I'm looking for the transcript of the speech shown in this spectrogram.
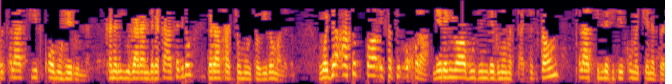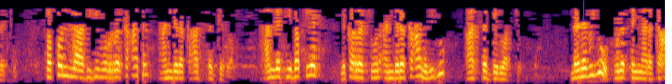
ወጥላት ፊት ቆሙ ሄዱና ከነብዩ ጋር አንድ ረክዓ ሰግደው በራሳቸው ሞልተው ሄደው ማለት ነው። ወጃአት ጣኢፈት ኡኽራ ሌላኛዋ ቡድን ደግሞ መጣች። እስካሁን ጥላት ፊት ለፊት የቆመች የነበረችው ፈሰላ ቢሂም ረክዓተ አንድ ረክዓ አሰገዷል። አለቲ በቅየት የቀረችውን አንድ ረክዓ ነብዩ አሰገዷቸው። ለነብዩ ሁለተኛ ረክዓ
